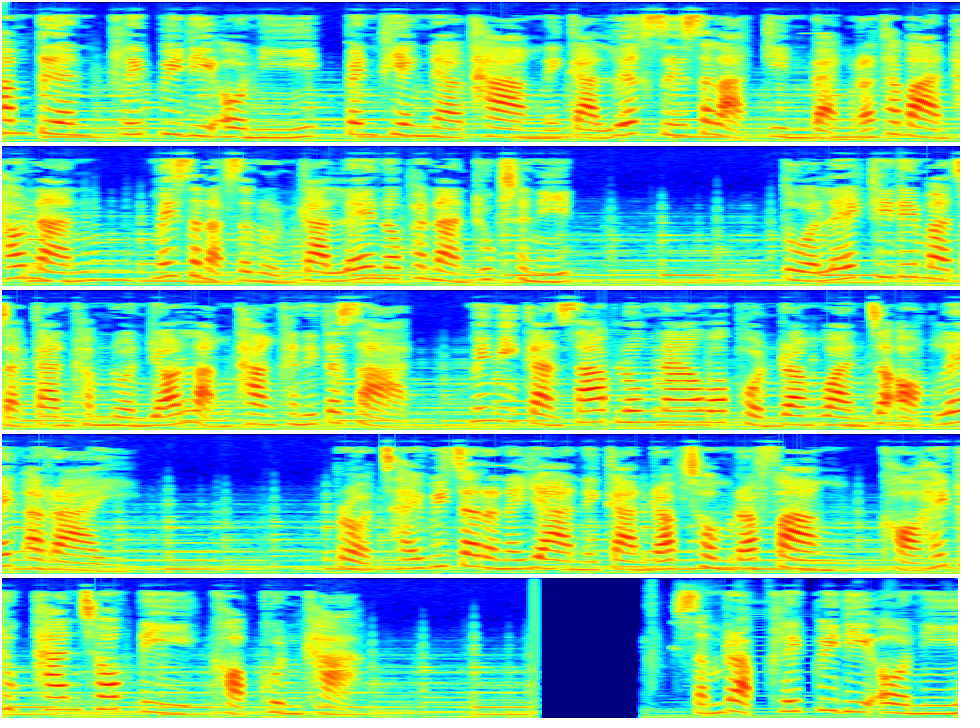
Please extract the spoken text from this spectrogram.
คำเตือนคลิปวิดีโอนี้เป็นเพียงแนวทางในการเลือกซื้อสลากกินแบ่งรัฐบาลเท่านั้น ไม่สนับสนุนการเล่นนพนันทุกชนิด ตัวเลขที่ได้มาจากการคำนวณย้อนหลังทางคณิตศาสตร์ ไม่มีการทราบล่วงหน้าว่าผลรางวัลจะออกเลขอะไร โปรดใช้วิจารณญาณในการรับชมรับฟัง ขอให้ทุกท่านโชคดี ขอบคุณค่ะสำหรับคลิปวิดีโอนี้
